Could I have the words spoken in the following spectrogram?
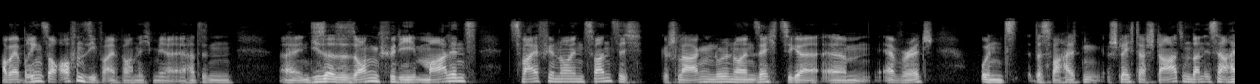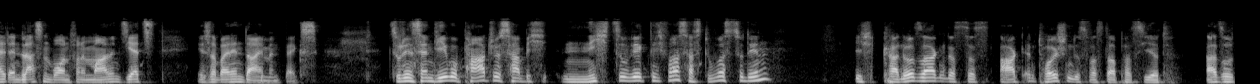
aber er bringt es auch offensiv einfach nicht mehr. Er hat in, äh, in dieser Saison für die Marlins 2 für 29 geschlagen, 0,69er ähm, Average und das war halt ein schlechter Start und dann ist er halt entlassen worden von den Marlins. Jetzt ist er bei den Diamondbacks. Zu den San Diego Padres habe ich nicht so wirklich was. Hast du was zu denen? Ich kann nur sagen, dass das arg enttäuschend ist, was da passiert. Also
